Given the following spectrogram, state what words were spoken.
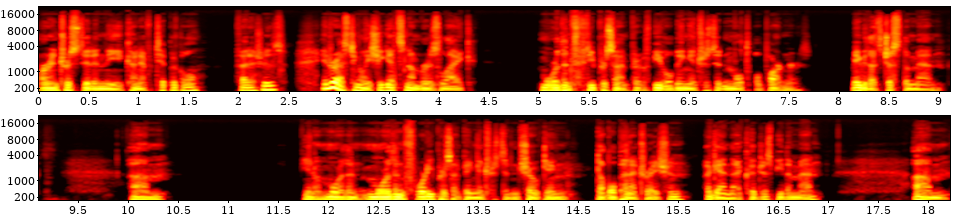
are interested in the kind of typical fetishes. Interestingly, she gets numbers like more than 50% of people being interested in multiple partners. Maybe that's just the men, um, you know, more than more than forty percent being interested in choking, double penetration. Again, that could just be the men. Um,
